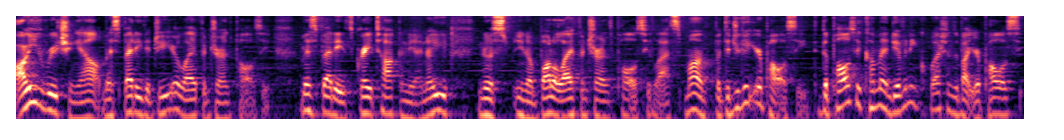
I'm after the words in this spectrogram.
are you reaching out, Miss Betty? Did you get your life insurance policy? Miss Betty, it's great talking to you. I know you, you know, you know, bought a life insurance policy last month, but did you get your policy? Did the policy come in? Do you have any questions about your policy?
